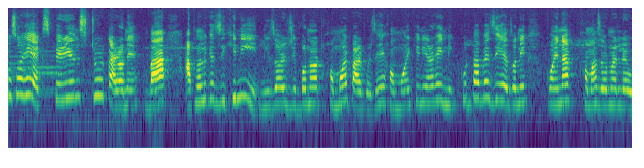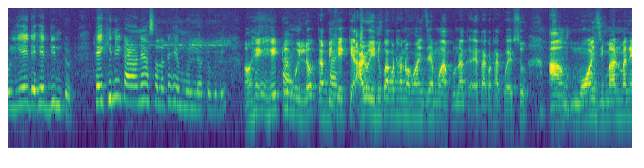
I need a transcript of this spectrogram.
বছৰ সেই এক্সপেৰিয়েঞ্চটোৰ কাৰণে বা আপোনালোকে যিখিনি নিজৰ জীৱনত সময় পাৰ কৰিছে সেই সময়খিনি আৰু সেই নিখুঁতভাৱে যি এজনী কইনাক সমাজৰ মাজলৈ উলিয়াই দিয়ে সেই দিনটোত সেইখিনিৰ কাৰণে আচলতে সেই মূল্যটো বুলি। অঁ সেই সেইটোৱে। মূল্য। বিশেষকৈ আৰু এনেকুৱা কথা নহয় যে মই আপোনাক এটা কথা কৈ আছোঁ। মই যিমান মানে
